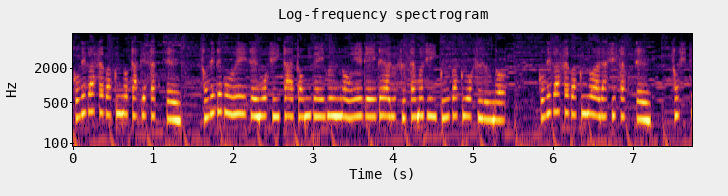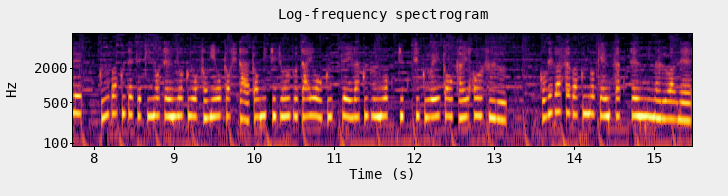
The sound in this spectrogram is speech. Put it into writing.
これが砂漠の盾作戦。それで防衛線を敷いた後に米軍のお家芸である凄まじい空爆をするの。これが砂漠の嵐作戦。そして、空爆で敵の戦力を削ぎ落とした後に地上部隊を送ってイラク軍を駆逐しクウェートを解放する。これが砂漠の剣作戦になるわね。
